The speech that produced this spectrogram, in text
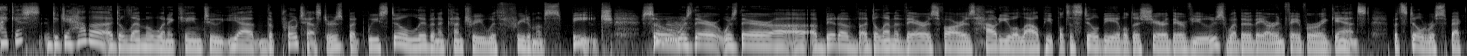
I guess, did you have a, a, dilemma when it came to, yeah, the protesters, but we still live in a country with freedom of speech. So mm-hmm. was there was there a, a, bit of a dilemma there as far as how do you allow people to still be able to share their views, whether they are in favor or against, but still respect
